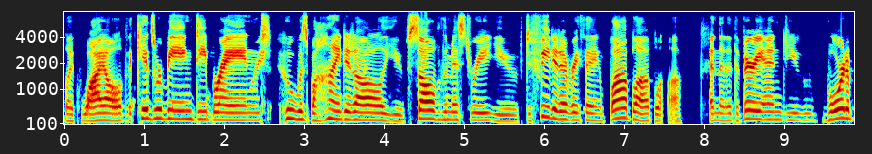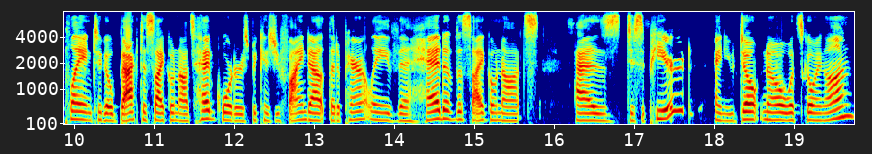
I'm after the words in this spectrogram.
like why all of the kids were being debrained, who was behind it all, you've solved the mystery, you've defeated everything, blah blah blah. And then at the very end, you board a plane to go back to Psychonauts headquarters because you find out that apparently the head of the Psychonauts has disappeared and you don't know what's going on.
